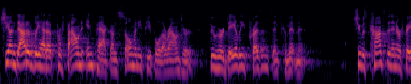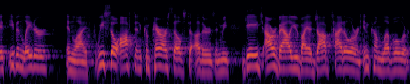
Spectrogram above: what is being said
She undoubtedly had a profound impact on so many people around her through her daily presence and commitment. She was constant in her faith even later in life. We so often compare ourselves to others and we gauge our value by a job title or an income level or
